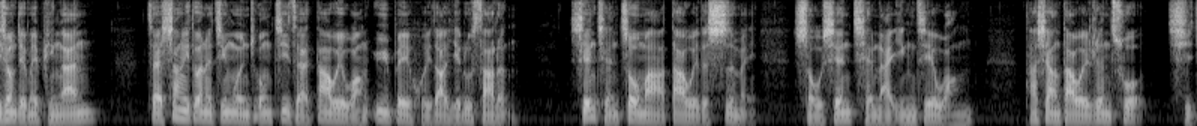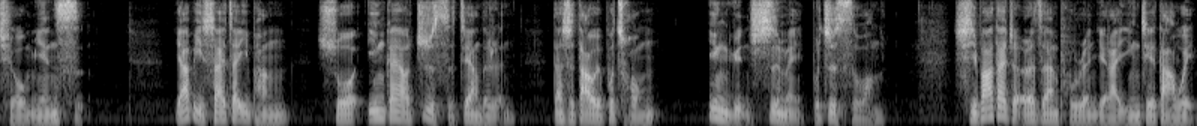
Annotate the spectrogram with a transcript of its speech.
弟兄姐妹平安。在上一段的经文中记载，大卫王预备回到耶路撒冷，先前咒骂大卫的示美，首先前来迎接王。他向大卫认错，祈求免死。亚比筛在一旁说，应该要治死这样的人，但是大卫不从，应允示美不致死亡。洗巴带着儿子和仆人也来迎接大卫，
